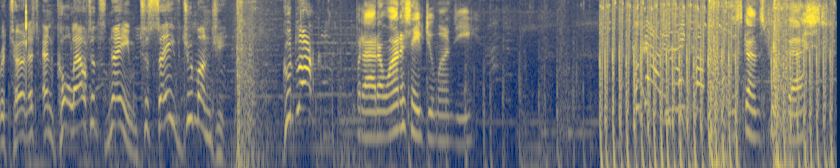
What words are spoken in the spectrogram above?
Return it and call out its name to save Jumanji. Good luck! But I don't want to save Jumanji. Look out and take cover. This gun's pretty fast.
